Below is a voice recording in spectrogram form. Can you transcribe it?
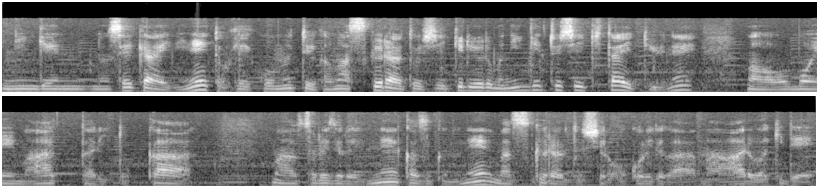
人間の世界にね溶け込むというか、まあ、スクラルとして生きるよりも人間として生きたいというね、まあ、思いもあったりとか、まあ、それぞれね家族のね、まあ、スクラルとしての誇りとか、まあ、あるわけで、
